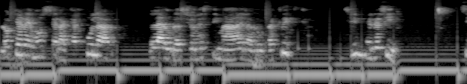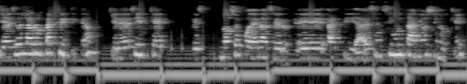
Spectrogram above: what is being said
lo que haremos será calcular la duración estimada de la ruta crítica. Es decir, si esa es la ruta crítica, quiere decir que no se pueden hacer actividades en simultáneo, sino que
